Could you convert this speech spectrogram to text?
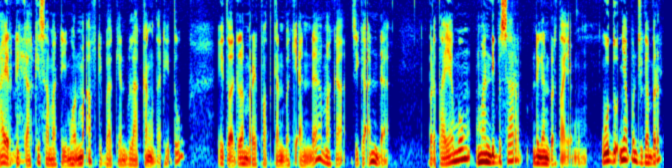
air di kaki sama di mohon maaf di bagian belakang tadi itu. Itu adalah merepotkan bagi Anda. Maka jika Anda bertayamum mandi besar dengan bertayamum. Wudhunya pun juga ber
